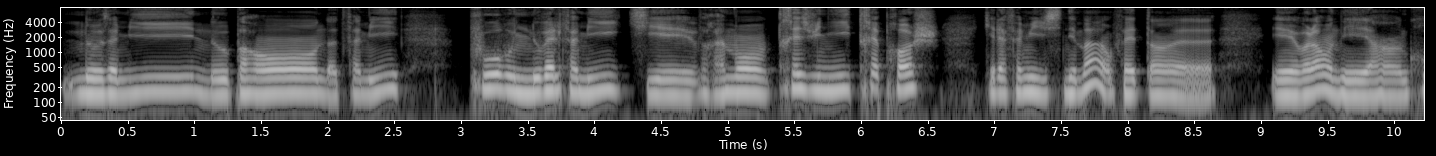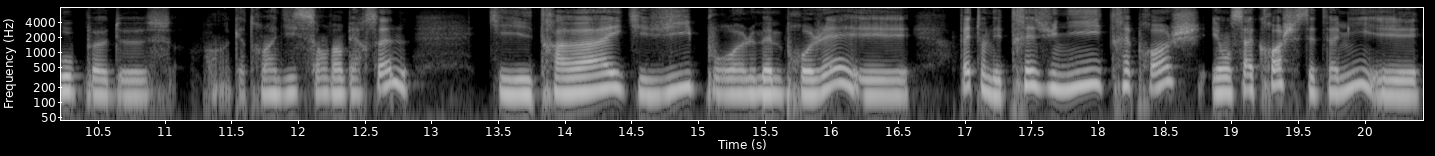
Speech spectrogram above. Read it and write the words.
nos amis, nos parents, notre famille, pour une nouvelle famille qui est vraiment très unie, très proche, qui est la famille du cinéma en fait. Hein, euh. Et voilà, on est un groupe de 90-120 personnes qui travaillent, qui vivent pour le même projet. Et en fait, on est très unis, très proches, et on s'accroche à cette famille. Et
